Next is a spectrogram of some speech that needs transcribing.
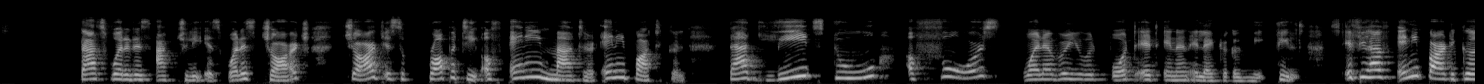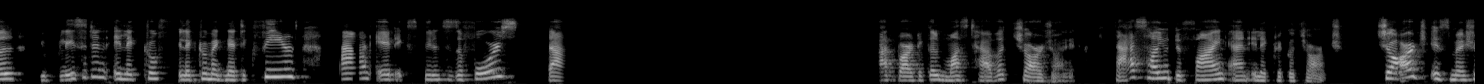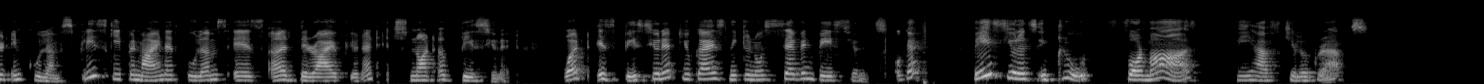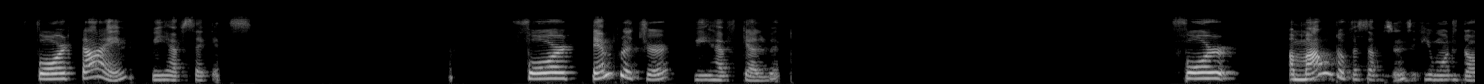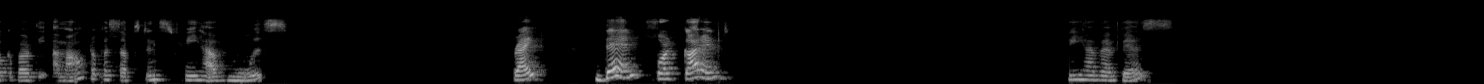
That's what it is actually is. What is charge? Charge is a property of any matter, any particle that leads to a force whenever you will put it in an electrical field. So if you have any particle, you place it in electro electromagnetic field and it experiences a force particle must have a charge on it. That's how you define an electrical charge. Charge is measured in coulombs. Please keep in mind that coulombs is a derived unit. It's not a base unit. What is base unit? You guys need to know seven base units, okay? Base units include, for mass, we have kilograms. For time, we have seconds. For temperature, we have Kelvin. For amount of a substance, if you want to talk about the amount of a substance, we have moles. Right? Then for current, we have amperes.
